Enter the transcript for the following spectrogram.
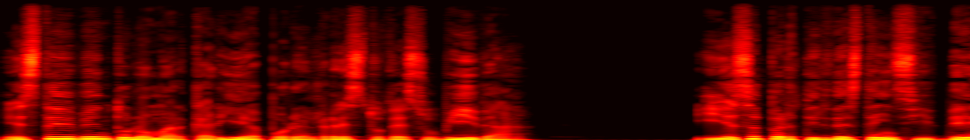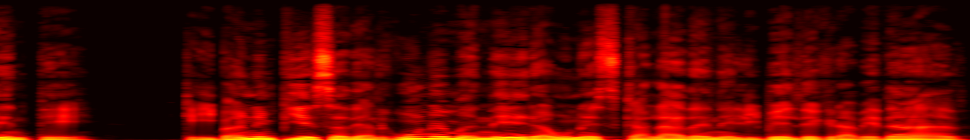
este evento lo marcaría por el resto de su vida. Y es a partir de este incidente que Iván empieza de alguna manera una escalada en el nivel de gravedad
